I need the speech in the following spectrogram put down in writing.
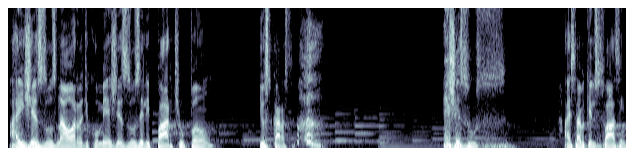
Aí Jesus, na hora de comer, Jesus ele parte o pão. E os caras, ah, é Jesus. Aí sabe o que eles fazem?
